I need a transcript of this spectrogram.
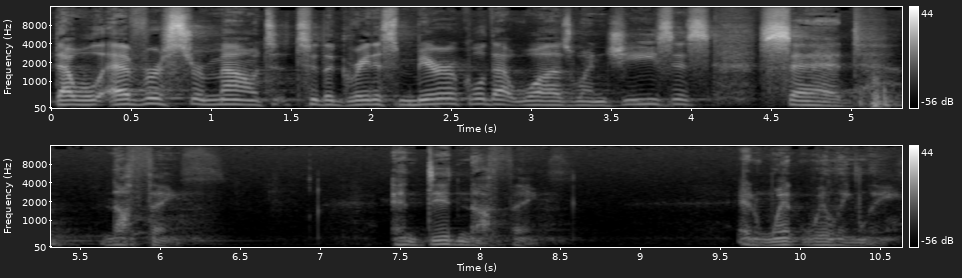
that will ever surmount to the greatest miracle that was when Jesus said nothing and did nothing and went willingly.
